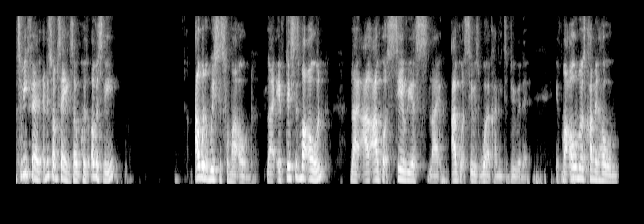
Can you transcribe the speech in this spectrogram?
to be fair, and this is what I'm saying. So, because obviously, I wouldn't wish this for my own. Like, if this is my own, like I, I've got serious, like I've got serious work I need to do with it. If my own was coming home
